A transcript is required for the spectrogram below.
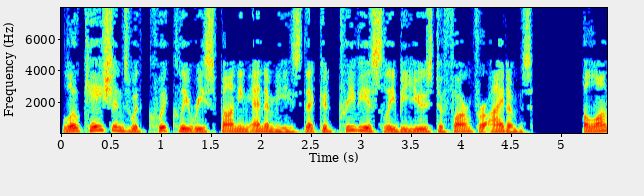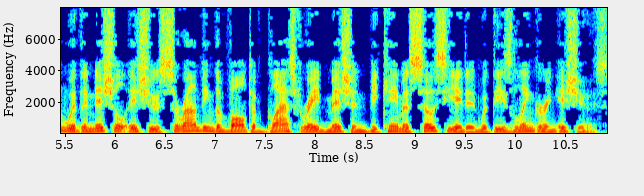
locations with quickly respawning enemies that could previously be used to farm for items—along with initial issues surrounding the Vault of Glass raid mission became associated with these lingering issues.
